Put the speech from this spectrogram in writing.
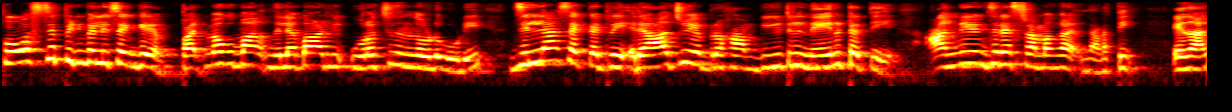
പോസ്റ്റ് പിൻവലിച്ചെങ്കിലും പത്മകുമാർ നിലപാടിൽ ഉറച്ചു നിന്നതോടുകൂടി ജില്ലാ സെക്രട്ടറി രാജു എബ്രഹാം വീട്ടിൽ നേരിട്ടെത്തി അനുരഞ്ജന ശ്രമങ്ങൾ നടത്തി. എന്നാൽ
